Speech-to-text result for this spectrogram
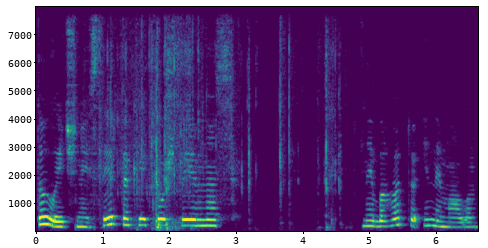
Столичний сир такий коштує в нас небагато і немало.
